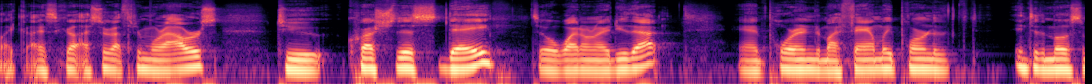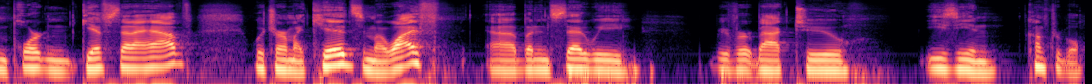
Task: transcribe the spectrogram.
like I still, I still got three more hours to crush this day so why don't i do that and pour into my family pour into into the most important gifts that i have which are my kids and my wife uh, but instead we revert back to easy and comfortable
